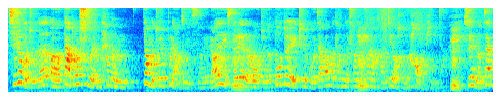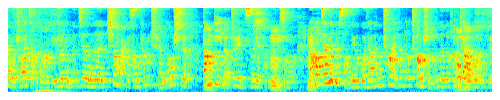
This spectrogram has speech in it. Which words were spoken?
其实我觉得，呃，大多数人他们要么就是不了解以色列，了解以色列的人，我觉得都对这个国家，包括他们的创业创业环境有很好的评价。嗯，所以你能再跟我们稍微讲讲吗？比如说你们建的那上百个项目，他们全都是当地的，就是以色列团队的项目。然后在那么小的一个国家，他们创业，他们都创什么的？都会这样问。对，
